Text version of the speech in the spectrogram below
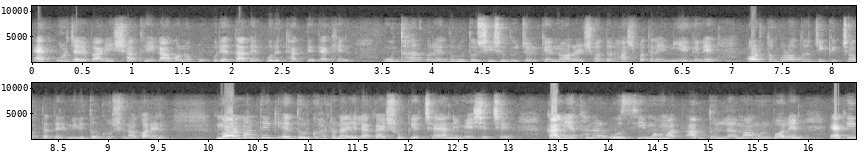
এক পর্যায়ে বাড়ির সাথে লাগানো পুকুরে তাদের পড়ে থাকতে দেখেন। উদ্ধার করে দ্রুত শিশু দুজনকে নড়াইল সদর হাসপাতালে নিয়ে গেলে কর্তব্যরত চিকিৎসক তাদের মৃত ঘোষণা করেন। মর্মান্তিক এ দুর্ঘটনায় এলাকায় শোকের ছায়া নেমে এসেছে। কালিয়া থানার ওসি মোহাম্মদ আবদুল্লাহ মামুন বলেন, একই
